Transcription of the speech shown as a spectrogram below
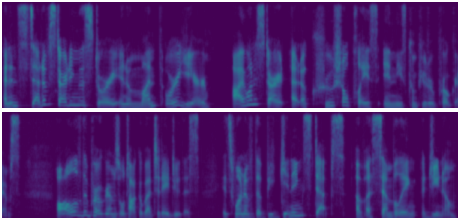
And instead of starting the story in a month or a year, I want to start at a crucial place in these computer programs. All of the programs we'll talk about today do this. It's one of the beginning steps of assembling a genome.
